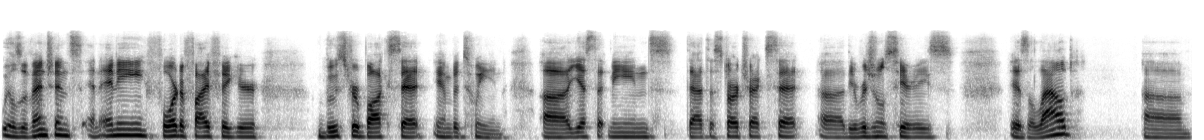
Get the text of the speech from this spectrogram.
Wheels of Vengeance and any four to five figure booster box set in between. Uh, yes, that means that the Star Trek set, uh, the original series, is allowed because um,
